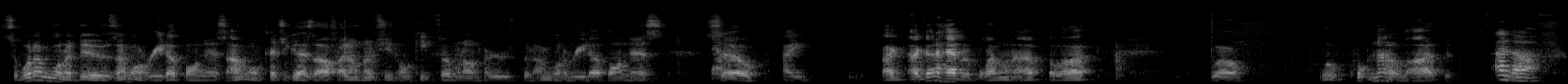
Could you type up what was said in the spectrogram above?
So what I'm going to do is I'm going to read up on this. I'm going to cut you guys off. I don't know if she's going to keep filming on hers, but I'm going to read up on this. Yeah. So I, I, I got a habit of blowing up a lot. Well, well, not a lot, but Enough.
